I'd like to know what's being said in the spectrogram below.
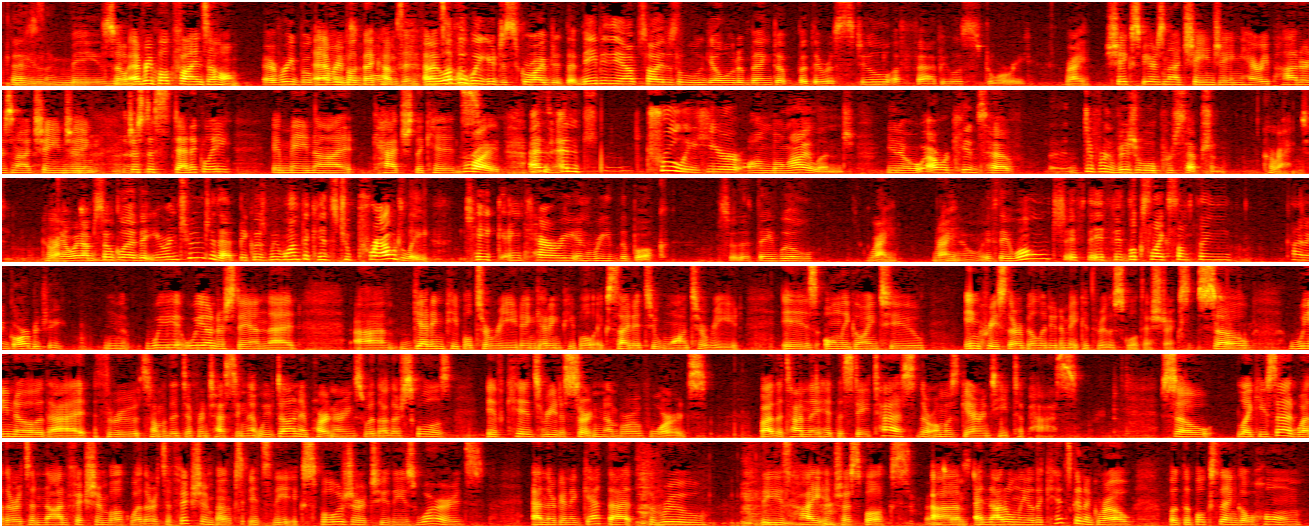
That is amazing. So every book finds a home. Every book, Every book that comes in and I love the way you described it. That maybe the outside is a little yellowed and banged up, but there is still a fabulous story. Right. Shakespeare's not changing, Harry Potter's not changing. Just aesthetically, it may not catch the kids. Right. And mm-hmm. and truly here on Long Island, you know, our kids have different visual perception. Correct. Correct. You know, and I'm so glad that you're in tune to that because we want the kids to proudly take and carry and read the book so that they will, right. Right. you know, if they won't, if if it looks like something kind of garbagey. We we understand that um, getting people to read and getting people excited to want to read is only going to increase their ability to make it through the school districts. So we know that through some of the different testing that we've done and partnerings with other schools, if kids read a certain number of words, by the time they hit the state test, they're almost guaranteed to pass. So, like you said, whether it's a nonfiction book, whether it's a fiction book, it's the exposure to these words, and they're going to get that through these high interest books. Um, and not only are the kids going to grow, but the books then go home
